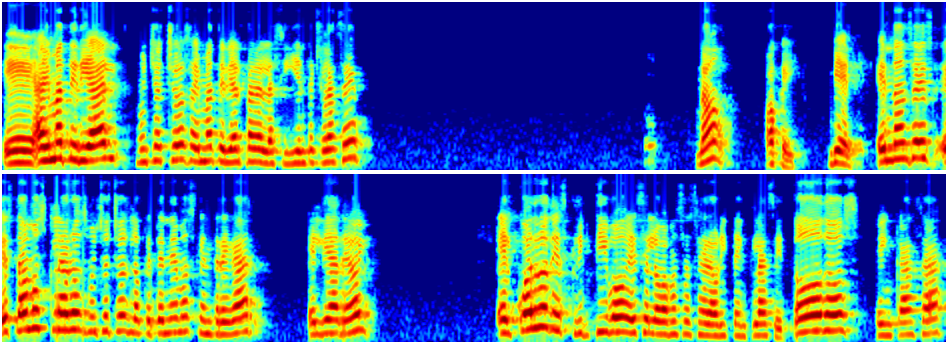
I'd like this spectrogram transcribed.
eh, ¿hay material, muchachos? ¿Hay material para la siguiente clase? ¿No? Ok. Bien. Entonces, ¿estamos claros, muchachos, lo que tenemos que entregar el día de hoy? El cuadro descriptivo, ese lo vamos a hacer ahorita en clase. Todos en casa,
